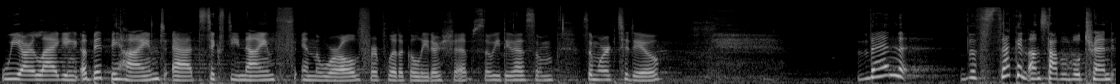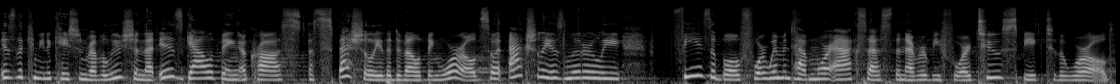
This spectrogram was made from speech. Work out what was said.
we are lagging a bit behind at 69th in the world for political leadership, so we do have some, some work to do. Then the second unstoppable trend is the communication revolution that is galloping across, especially the developing world. So it actually is literally feasible for women to have more access than ever before to speak to the world.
